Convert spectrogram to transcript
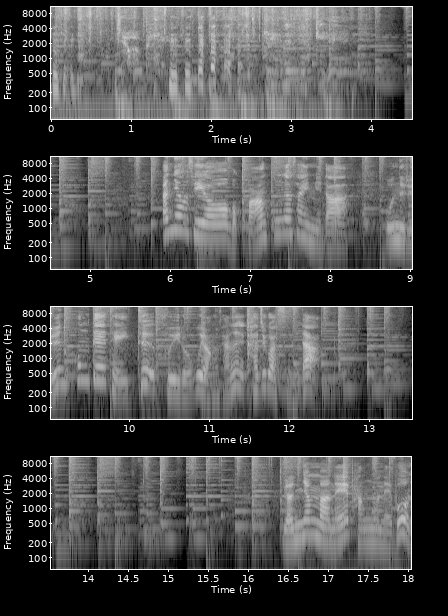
안녕하세요. 먹방 꽁여사입니다. 오늘은 홍대 데이트 브이로그 영상을 가지고 왔습니다. 몇 년 만에 방문해본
